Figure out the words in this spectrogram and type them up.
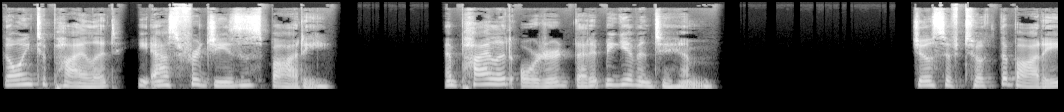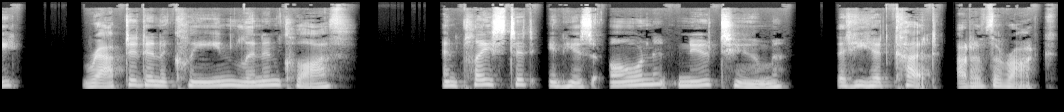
Going to Pilate, he asked for Jesus' body, and Pilate ordered that it be given to him. Joseph took the body, wrapped it in a clean linen cloth, and placed it in his own new tomb that he had cut out of the rock.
